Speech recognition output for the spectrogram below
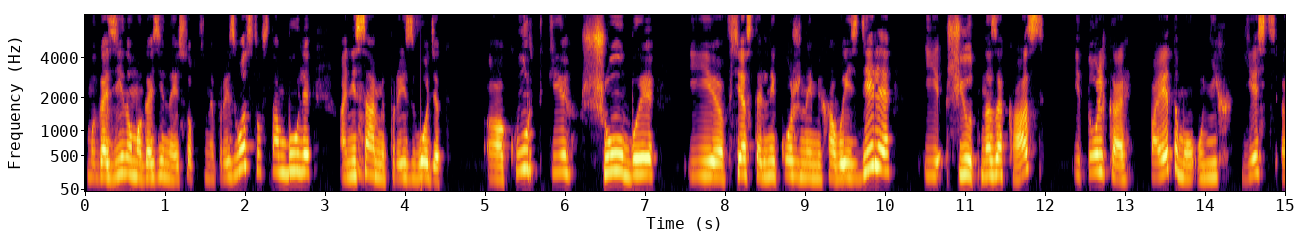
магазин, у магазина есть собственное производство в Стамбуле. Они сами производят э, куртки, шубы и все остальные кожаные меховые изделия и шьют на заказ. И только Поэтому у них есть э,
